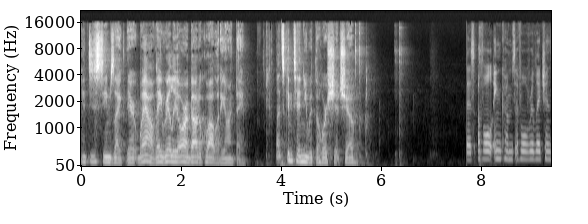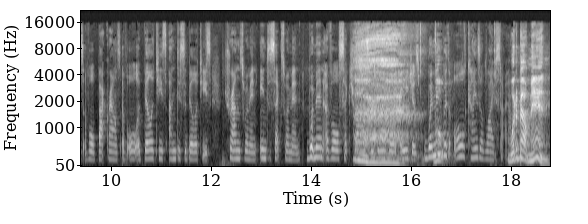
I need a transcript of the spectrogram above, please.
it just seems like they're, wow, they really are about equality, aren't they? Let's continue with the horseshit show. of all incomes, of all religions, of all backgrounds, of all abilities and disabilities, trans women, intersex women, women of all sexualities, women of all ages, women Well- with all kinds of lifestyles. What about men?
